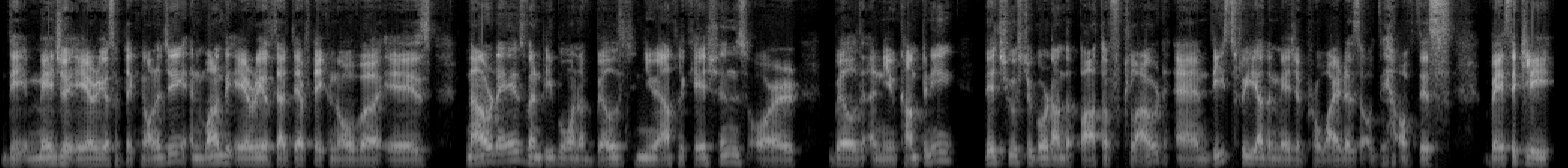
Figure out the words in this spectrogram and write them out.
the major areas of technology. And one of the areas that they've taken over is nowadays when people want to build new applications or build a new company they choose to go down the path of cloud. And these three are the major providers of the of this, basically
